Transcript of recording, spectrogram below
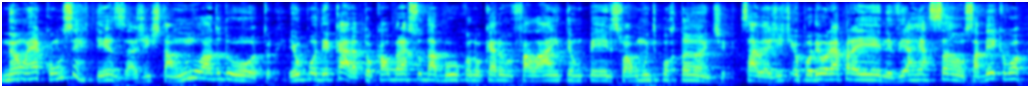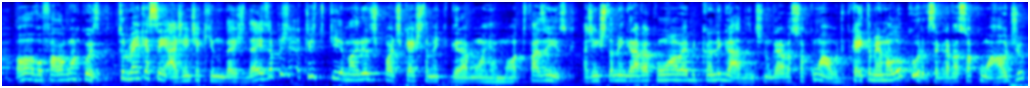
Não é com certeza a gente tá um do lado do outro. Eu poder, cara, tocar o braço da Bu quando eu quero falar, interromper ele, isso é algo muito importante, sabe? A gente, eu poder olhar pra ele, ver a reação, saber que eu vou, ó, vou falar alguma coisa. Tudo bem que assim, a gente aqui no 1010, eu acredito que a maioria dos podcasts também que gravam remoto fazem isso. A gente também grava com a webcam ligada, a gente não grava só com áudio, porque aí também é uma loucura. Você gravar só com áudio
